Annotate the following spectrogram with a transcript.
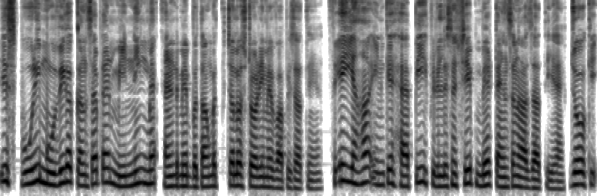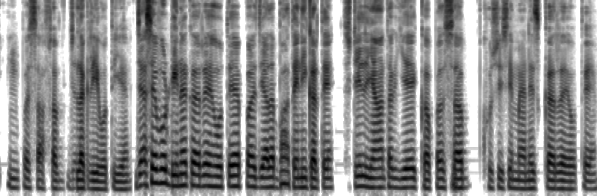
इस पूरी मूवी का कंसेप्ट एंड मीनिंग में एंड में बताऊँगा। चलो स्टोरी में वापस आते हैं। फिर यहाँ इनके हैप्पी रिलेशनशिप में टेंशन आ जाती है, जो कि इन पर साफ़ साफ़ झलक रही होती है। जैसे वो डिनर कर रहे होते हैं, पर ज़्यादा बातें नहीं करते। स्टिल यहाँ तक ये कपल सब खुशी से मैनेज कर रहे होते हैं।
